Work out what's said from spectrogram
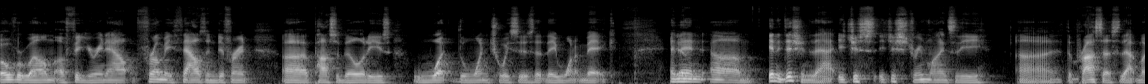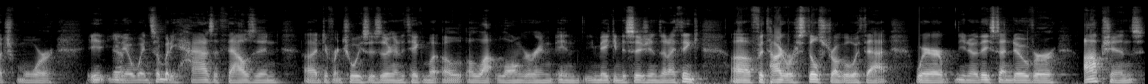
overwhelm of figuring out from a thousand different uh, possibilities what the one choice is that they want to make. And yep. then um, in addition to that, it just it just streamlines the uh, the process that much more. It, you know, when somebody has a thousand uh, different choices, they're going to take a, a, lot longer in, in, making decisions. And I think uh, photographers still struggle with that, where you know they send over options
